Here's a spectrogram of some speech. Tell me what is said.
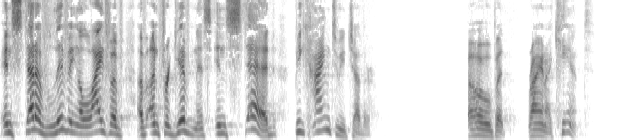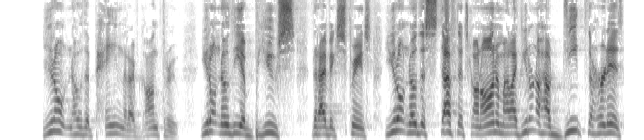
Instead of living a life of, of unforgiveness, instead be kind to each other. Oh, but Ryan, I can't. You don't know the pain that I've gone through. You don't know the abuse that I've experienced. You don't know the stuff that's gone on in my life. You don't know how deep the hurt is.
